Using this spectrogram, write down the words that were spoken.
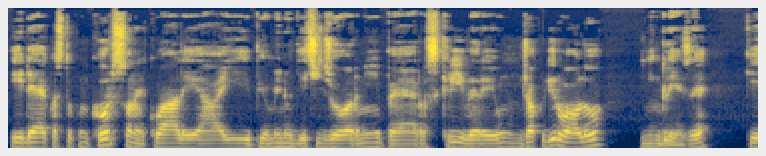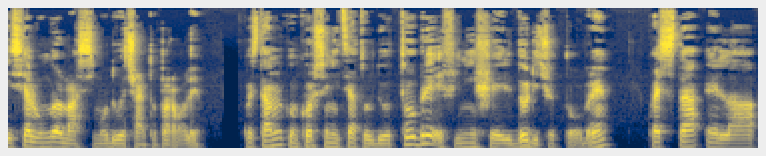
ed è questo concorso nel quale hai più o meno 10 giorni per scrivere un gioco di ruolo in inglese che sia lungo al massimo 200 parole. Quest'anno il concorso è iniziato il 2 ottobre e finisce il 12 ottobre. Questa è la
